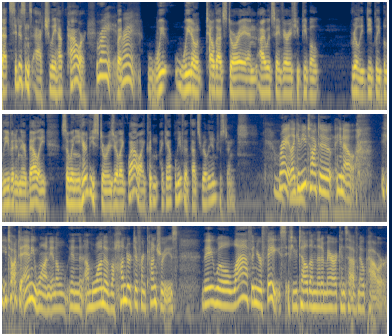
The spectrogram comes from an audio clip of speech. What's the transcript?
that citizens actually have power. Right, but right. We we don't tell that story and I would say very few people really deeply believe it in their belly. So when you hear these stories you're like, "Wow, I couldn't I can't believe that. That's really interesting." Right. Like if you talk to, you know, if you talk to anyone in a in um, one of a hundred different countries, they will laugh in your face if you tell them that Americans have no power,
